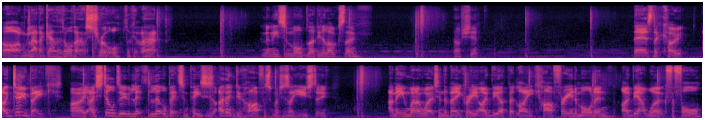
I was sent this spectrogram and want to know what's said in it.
Oh, I'm glad I gathered all that straw. Look at that. Gonna need some more bloody logs, though. Oh, shit. There's the coat. I do bake. I, I still do li little bits and pieces. I don't do half as much as I used to. I mean, when I worked in the bakery, I'd be up at like half three in the morning. I'd be at work for four.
